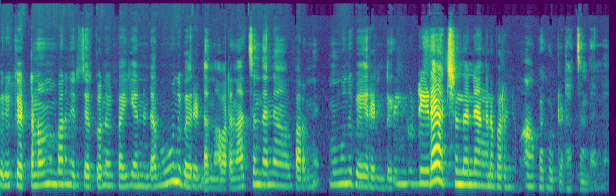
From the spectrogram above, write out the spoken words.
ഒരു കെട്ടണമെന്നും പറഞ്ഞൊരു ചെറുക്കൻ ഒരു പയ്യനുണ്ട്. മൂന്ന് പേരുണ്ടെന്നാണ് പറയുന്നത്. അച്ഛൻ തന്നെ പറഞ്ഞു മൂന്ന് പേരുണ്ട്. പെൺകുട്ടിയുടെ അച്ഛൻ തന്നെ അങ്ങനെ പറഞ്ഞു. ആ പെൺകുട്ടിയുടെ അച്ഛൻ തന്നെ.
